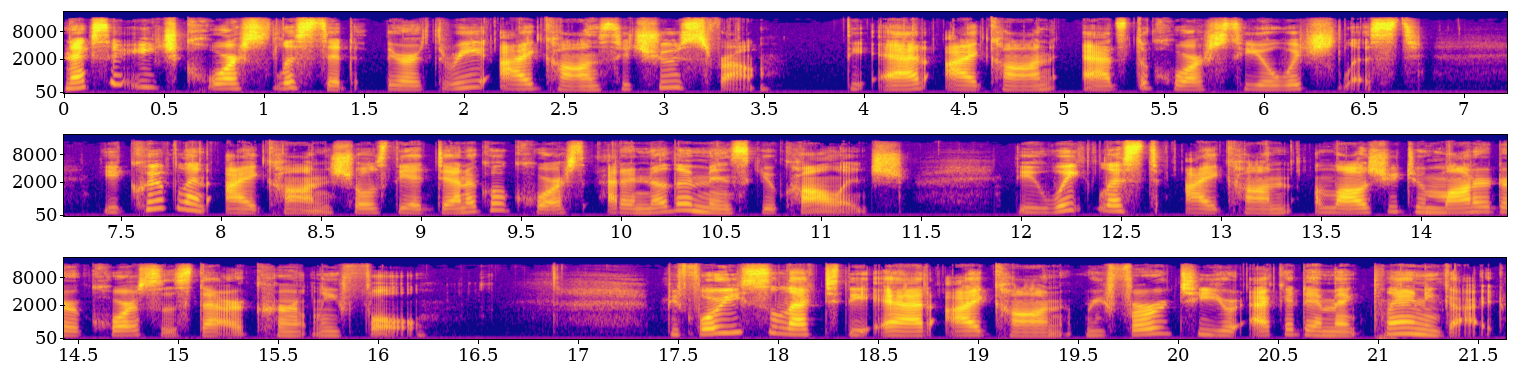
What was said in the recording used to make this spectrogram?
Next to each course listed, there are three icons to choose from. The Add icon adds the course to your wish list. The equivalent icon shows the identical course at another MnSCU college. The waitlist icon allows you to monitor courses that are currently full. Before you select the Add icon, refer to your academic planning guide.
